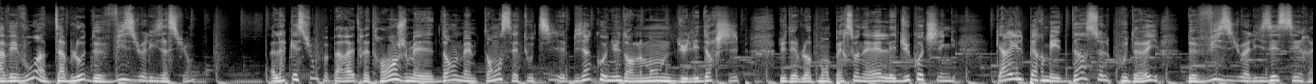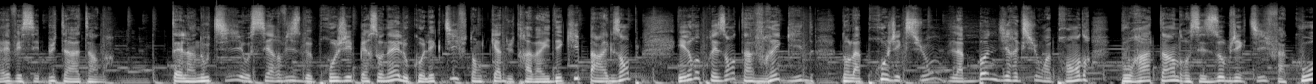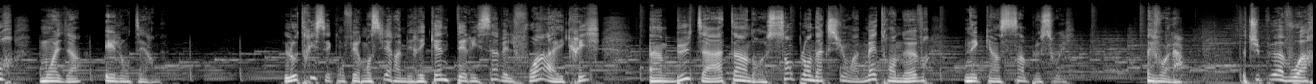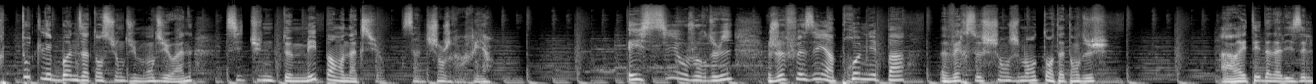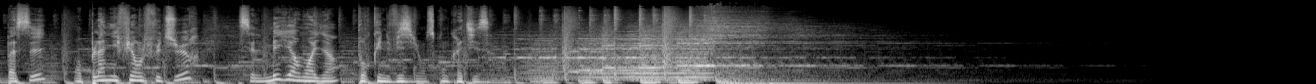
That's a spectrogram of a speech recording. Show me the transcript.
Avez-vous un tableau de visualisation? La question peut paraître étrange, mais dans le même temps, cet outil est bien connu dans le monde du leadership, du développement personnel et du coaching, car il permet d'un seul coup d'œil de visualiser ses rêves et ses buts à atteindre. Tel un outil au service de projets personnels ou collectifs dans le cadre du travail d'équipe par exemple, il représente un vrai guide dans la projection la bonne direction à prendre pour atteindre ses objectifs à court, moyen et long terme. L'autrice et conférencière américaine Terry Savelfoy a écrit un but à atteindre sans plan d'action à mettre en œuvre n'est qu'un simple souhait. Et voilà. Tu peux avoir toutes les bonnes intentions du monde, Johan. Si tu ne te mets pas en action, ça ne changera rien. Et si aujourd'hui, je faisais un premier pas vers ce changement tant attendu? Arrêter d'analyser le passé en planifiant le futur, c'est le meilleur moyen pour qu'une vision se concrétise.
